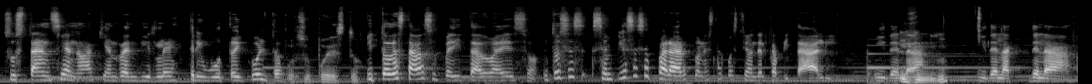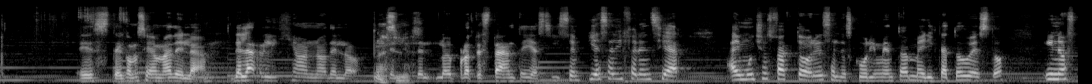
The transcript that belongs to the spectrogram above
sustancia, ¿no? A quien rendirle tributo y culto. Por supuesto. Y todo estaba supeditado a eso. Entonces se empieza a separar con esta cuestión del capital y, de la... Y de la, de la este, ¿cómo se llama? De la, de la religión, ¿no? De lo, de, lo protestante y así. Se empieza a diferenciar. Hay muchos factores, el descubrimiento de América, todo esto, y nos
